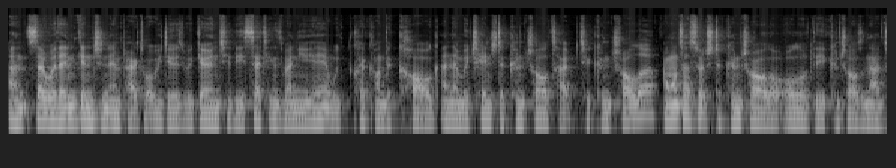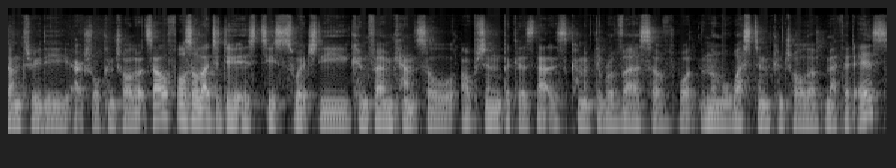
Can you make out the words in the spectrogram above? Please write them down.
And so within Genshin Impact, what we do is we go into the settings menu here, we click on the cog, and then we change the control type to controller. And once I switch to controller, all of the controls are now done through the actual controller itself. Also like to do is to switch the confirm cancel option because that is kind of the reverse of what the normal Western controller method is.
